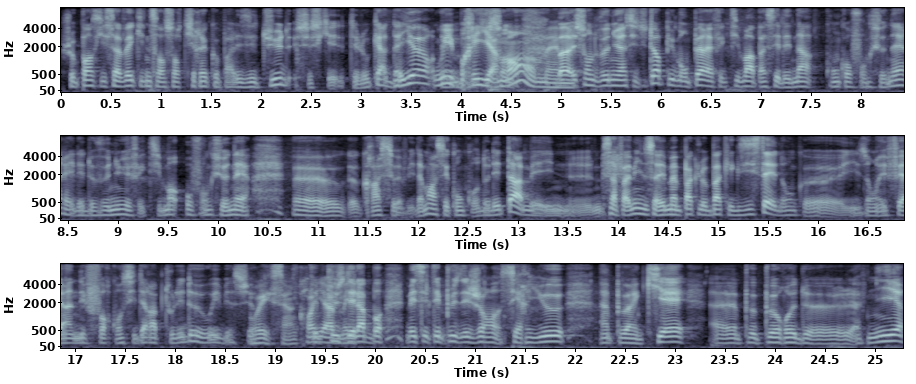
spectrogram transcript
je pense qu'ils savaient qu'ils ne s'en sortiraient que par les études. C'est ce qui était le cas d'ailleurs. Oui, Ils sont- brillamment même. bah, ils sont devenus instituteurs. Puis mon père, effectivement, a passé l'ENA concours fonctionnaire et il est devenu effectivement haut fonctionnaire, euh, grâce évidemment à ses concours de l'État. Mais il sa famille ne savait même pas que le bac existait. Donc, euh, ils ont fait un effort considérable tous les deux, oui, bien sûr. oui, c'est incroyable. plus mais- mais c'était plus des gens sérieux, un peu inquiets, un peu peureux de l'avenir,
